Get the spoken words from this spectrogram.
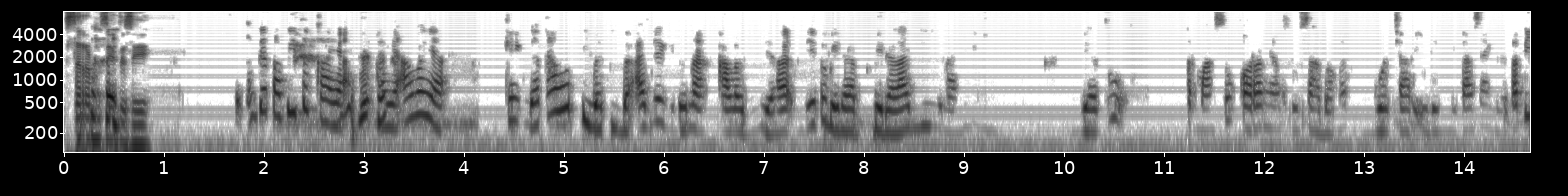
serem sih itu sih. enggak tapi itu kayak kayak apa ya kayak nggak tahu tiba-tiba aja gitu. Nah kalau dia dia itu beda beda lagi. Nah dia tuh termasuk orang yang susah banget gue cari identitasnya gitu. Tapi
